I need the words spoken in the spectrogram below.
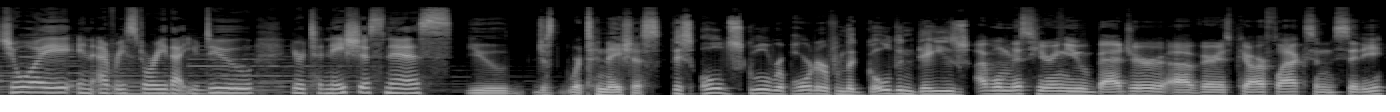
joy in every story that you do, your tenaciousness. You just were tenacious. This old school reporter from the golden days. I will miss hearing you badger uh, various PR flacks in the city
